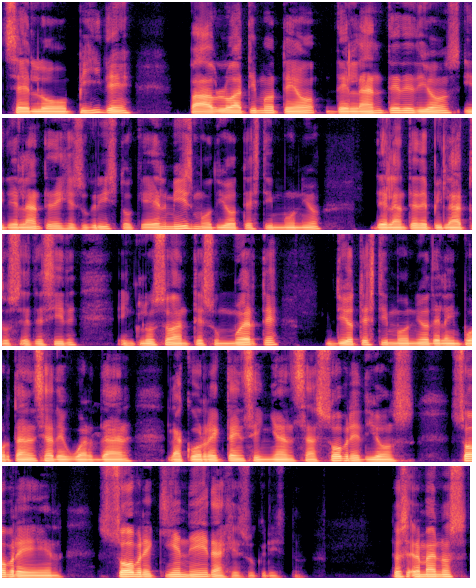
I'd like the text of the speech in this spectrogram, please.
se lo pide Pablo a Timoteo delante de Dios y delante de Jesucristo, que él mismo dio testimonio delante de Pilatos, es decir, incluso ante su muerte, dio testimonio de la importancia de guardar la correcta enseñanza sobre Dios, sobre Él, sobre quién era Jesucristo. Entonces, hermanos,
